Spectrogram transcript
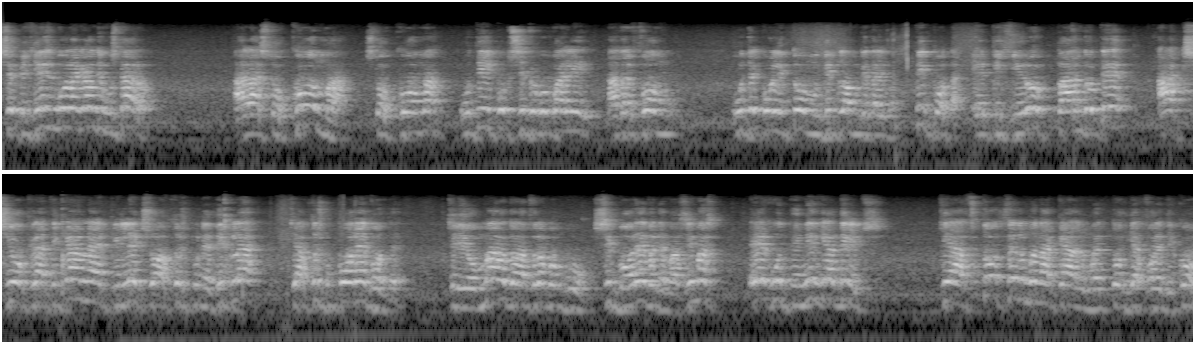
Σε επιχειρήσεις μπορώ να κάνω ό,τι γουστάρω. Αλλά στο κόμμα, στο κόμμα, ούτε υποψήφιο έχω βάλει αδερφό μου, ούτε κολλητό μου, δίπλα μου κτλ. Τίποτα. Επιχειρώ πάντοτε αξιοκρατικά να επιλέξω αυτούς που είναι δίπλα και αυτούς που πορεύονται. Και η ομάδα των ανθρώπων που συμπορεύεται μαζί μας έχουν την ίδια αντίληψη. Και αυτό θέλουμε να κάνουμε, το διαφορετικό.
